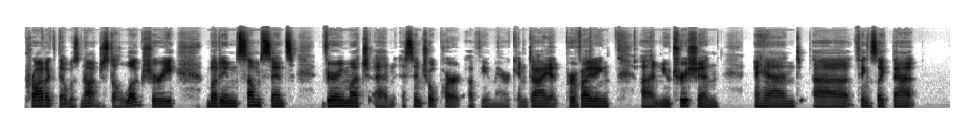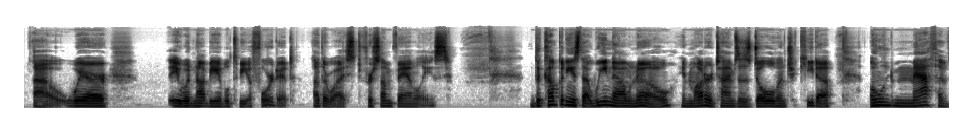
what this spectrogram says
product that was not just a luxury, but in some sense, very much an essential part of the American diet, providing uh, nutrition and uh, things like that, uh, where it would not be able to be afforded otherwise for some families. The companies that we now know in modern times as Dole and Chiquita owned massive,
